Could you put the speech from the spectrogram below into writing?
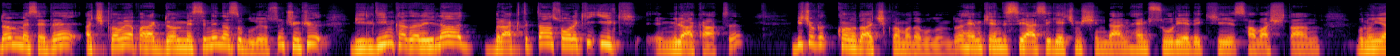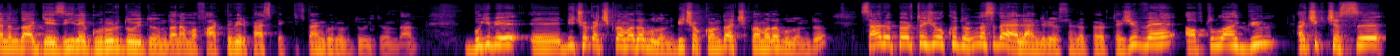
dönmese de açıklama yaparak dönmesini nasıl buluyorsun? Çünkü bildiğim kadarıyla bıraktıktan sonraki ilk e, mülakatı birçok konuda açıklamada bulundu. Hem kendi siyasi geçmişinden hem Suriye'deki savaştan, bunun yanında geziyle gurur duyduğundan ama farklı bir perspektiften gurur duyduğundan. Bu gibi e, birçok açıklamada bulundu. Birçok konuda açıklamada bulundu. Sen röportajı okudun. Nasıl değerlendiriyorsun röportajı? Ve Abdullah Gül açıkçası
